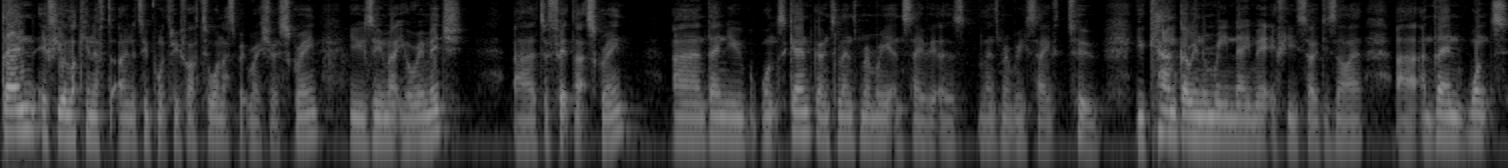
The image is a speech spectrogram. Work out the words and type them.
Then, if you're lucky enough to own a 2.35 to 1 aspect ratio screen, you zoom out your image uh, to fit that screen. And then you, once again, go into lens memory and save it as lens memory save 2. You can go in and rename it if you so desire. Uh, and then once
